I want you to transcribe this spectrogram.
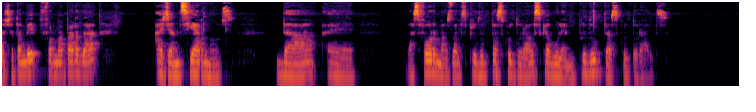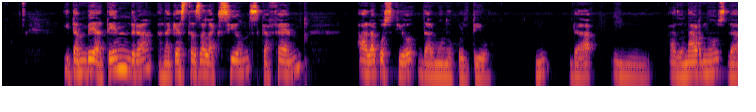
Això també forma part d'agenciar-nos de eh, les formes dels productes culturals que volem, productes culturals. I també atendre en aquestes eleccions que fem a la qüestió del monocultiu, d'adonar-nos de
